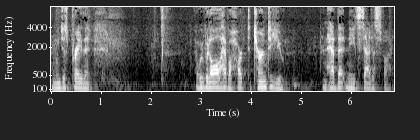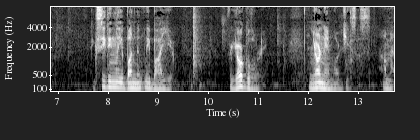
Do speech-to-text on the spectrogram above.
And we just pray that, that we would all have a heart to turn to you and have that need satisfied, exceedingly abundantly by you, for your glory. In your name, Lord Jesus. Amen.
